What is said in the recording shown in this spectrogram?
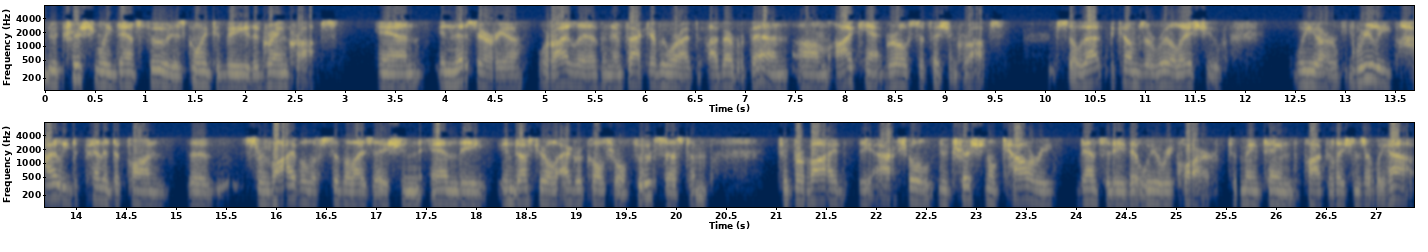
nutritionally dense food is going to be the grain crops. And in this area where I live, and in fact everywhere I've, I've ever been, um, I can't grow sufficient crops. So that becomes a real issue. We are really highly dependent upon the survival of civilization and the industrial agricultural food system to provide the actual nutritional calorie density that we require to maintain the populations that we have.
